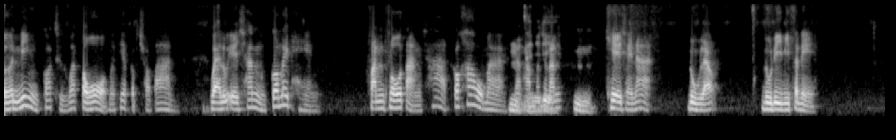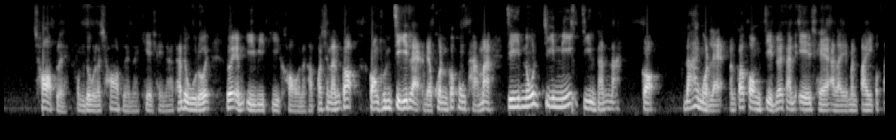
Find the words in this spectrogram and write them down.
e a r n i n g ก็ถือว่าโตเมื่อเทียบกับชาวบ้าน valuation ก็ไม่แพงฟันฟล w ต่างชาติก็เข้ามาอืมนะครับอันเพนี้ราะดีฉะนั้นอืมเคไชน่าดูแล้ว ดูดีมีเสน่ห์ ชอบเลย ผมดูแล้วชอบเลยนะเคไชน่าถ้าดูด้วยด้วย MEVT call นะครับ เพราะฉะนั้นก็กองทุนจีนแหละ เดี๋ยวคนก็คงถามมาจีนนู้นจีนนี้จีนนั้นนะ ก็ได้หมดแหละ มันก็กองจีนด้วยกัน A share อะไรมันไปก็ไป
